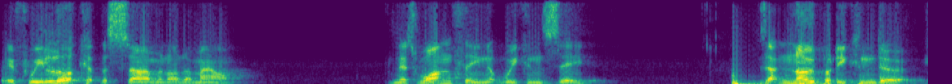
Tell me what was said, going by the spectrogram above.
if we look at the Sermon on the Mount, there's one thing that we can see is that nobody can do it.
